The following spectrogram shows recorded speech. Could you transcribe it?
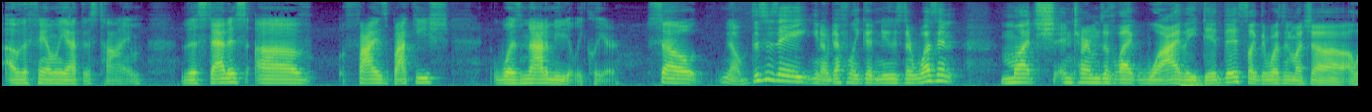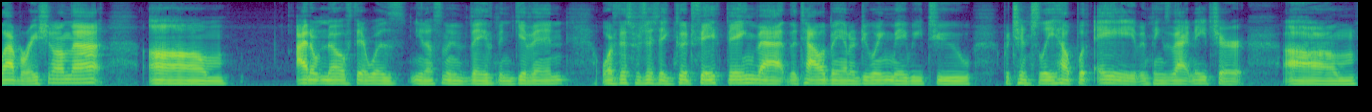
of the family at this time. The status of Faizbakhsh was not immediately clear. So, you know, this is a, you know, definitely good news. There wasn't much in terms of like why they did this. Like there wasn't much uh, elaboration on that. Um, I don't know if there was, you know, something that they've been given or if this was just a good faith thing that the Taliban are doing maybe to potentially help with aid and things of that nature. Um,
